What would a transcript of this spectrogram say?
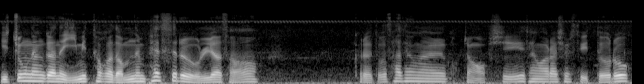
이쪽 난간은 2m가 넘는 패스를 올려서 그래도 사생활 걱정 없이 생활하실 수 있도록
